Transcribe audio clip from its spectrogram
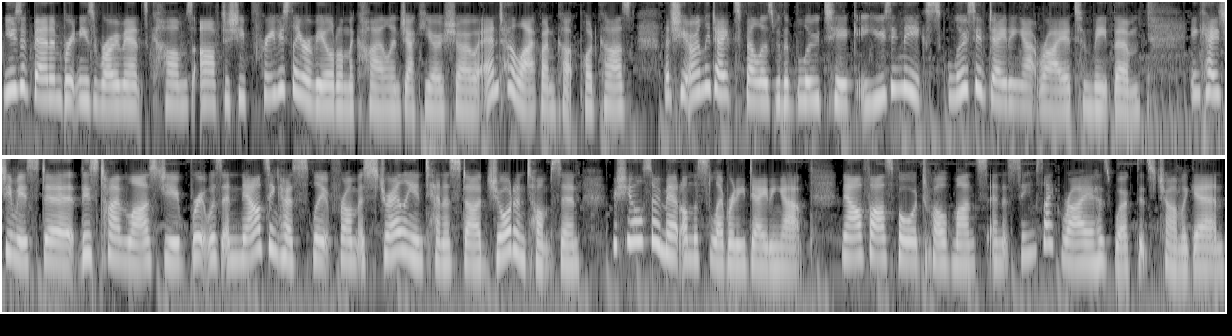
News of Ben and Brittany's romance comes after she previously revealed on the Kyle and Jackie O show and her Life Uncut podcast that she only dates fellas with a blue tick using the exclusive dating app Raya to meet them. In case you missed it, this time last year, Britt was announcing her split from Australian tennis star Jordan Thompson, who she also met on the celebrity dating app. Now, fast forward 12 months, and it seems like Raya has worked its charm again.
